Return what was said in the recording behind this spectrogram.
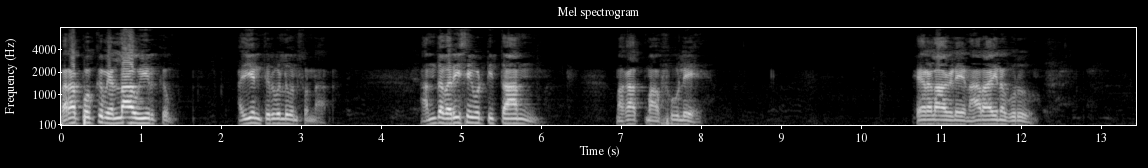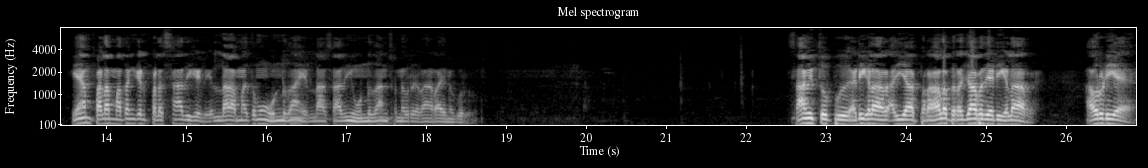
பரப்புக்கும் எல்லா உயிருக்கும். ஐயன் திருவள்ளுவன் சொன்னார். அந்த வரிசை ஒட்டித்தான் மகாத்மா ஃபூலே. கேரளாவிலே நாராயணகுரு. ஏன் பல மதங்கள் பல சாதிகள் எல்லா மதமும் ஒண்ணுதான் எல்லா சாதியும் ஒண்ணுதான் சொன்னவர் நாராயணகுரு. சாமித்தோப்பு அடிகளார் ஐயா பிரால பிரஜாபதி அடிகளார். அவருடைய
